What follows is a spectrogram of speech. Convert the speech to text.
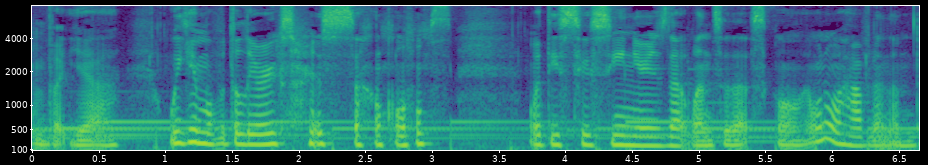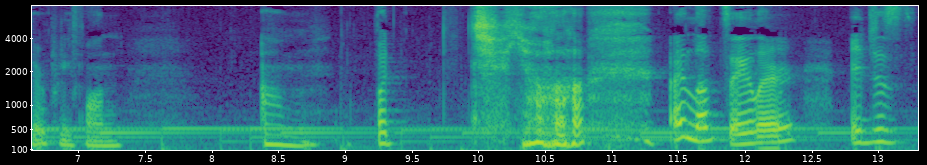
But yeah, we came up with the lyrics ourselves with these two seniors that went to that school. I wonder what happened to them. They're pretty fun. Um, but yeah, I love Taylor. It just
